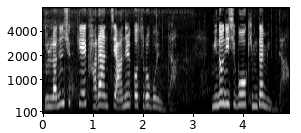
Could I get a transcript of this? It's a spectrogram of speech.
논란은 쉽게 가라앉지 않을 것으로 보입니다. 민원25 김담입니다.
